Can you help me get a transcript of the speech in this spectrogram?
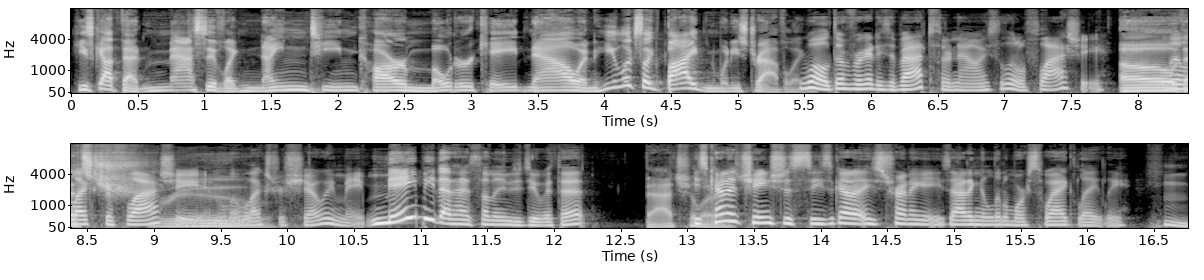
He's got that massive, like 19 car motorcade now, and he looks like Biden when he's traveling. Well, don't forget he's a bachelor now. He's a little flashy. Oh, a little extra flashy, and a little extra showy. Maybe, maybe that has something to do with it. Bachelor. He's kind of changed his. He's got. He's trying to. He's adding a little more swag lately. Hmm.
